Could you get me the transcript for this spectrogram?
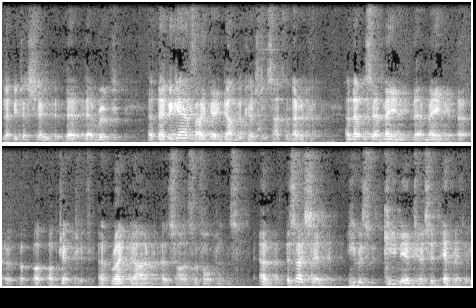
Let me just show you their, their route. Uh, they began by going down the coast of South America, and that was their main, their main uh, uh, objective, uh, right down as far as the Falklands. And as I said, he was keenly interested in everything.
